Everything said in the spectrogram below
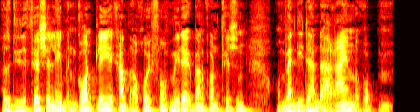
Also diese Fische leben in Grundlege, kannst auch ruhig fünf Meter über den Grund fischen. Und wenn die dann da reinruppen,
